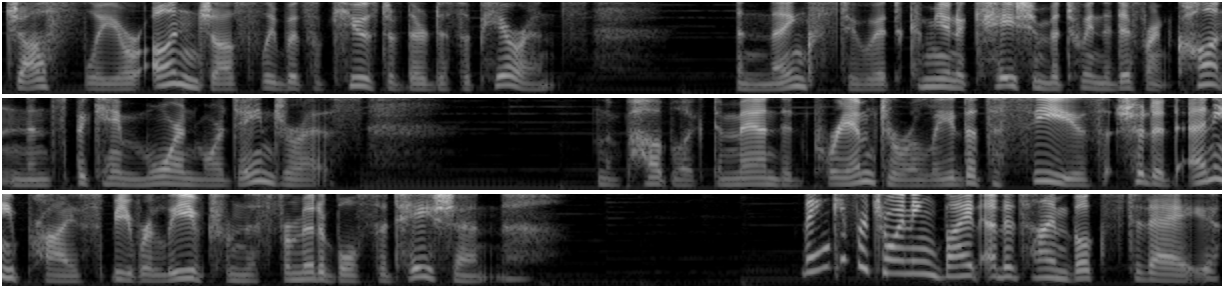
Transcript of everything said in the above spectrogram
justly or unjustly was accused of their disappearance. And thanks to it, communication between the different continents became more and more dangerous. The public demanded peremptorily that the seas should at any price be relieved from this formidable cetacean. Thank you for joining Bite at a Time Books today.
